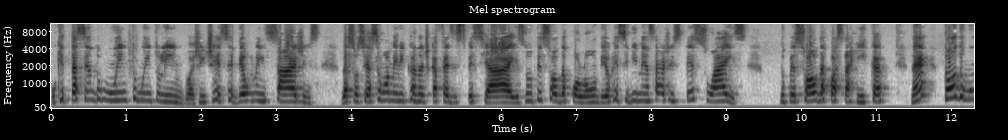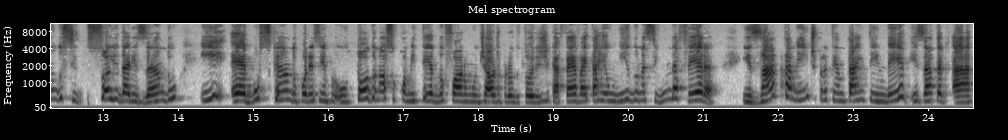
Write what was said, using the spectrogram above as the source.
o que está sendo muito, muito lindo. A gente recebeu mensagens da Associação Americana de Cafés Especiais, do pessoal da Colômbia, eu recebi mensagens pessoais do pessoal da Costa Rica, né? Todo mundo se solidarizando e é, buscando, por exemplo, o, todo o nosso comitê do Fórum Mundial de Produtores de Café vai estar reunido na segunda-feira, exatamente para tentar entender exata, a,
